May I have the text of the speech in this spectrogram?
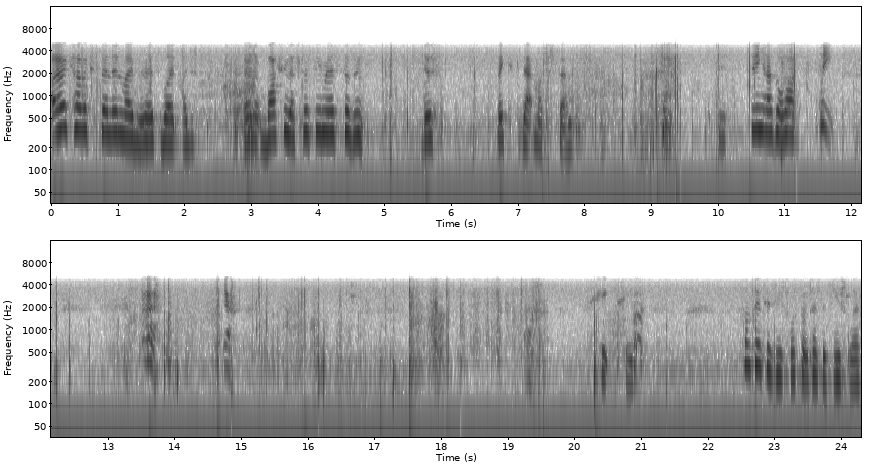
I have extended my minutes, but I just, an unboxing that's 15 minutes doesn't just make that much sense. This thing has a lot of tape. Yeah. I hate tape. Sometimes it's useful, sometimes it's useless.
